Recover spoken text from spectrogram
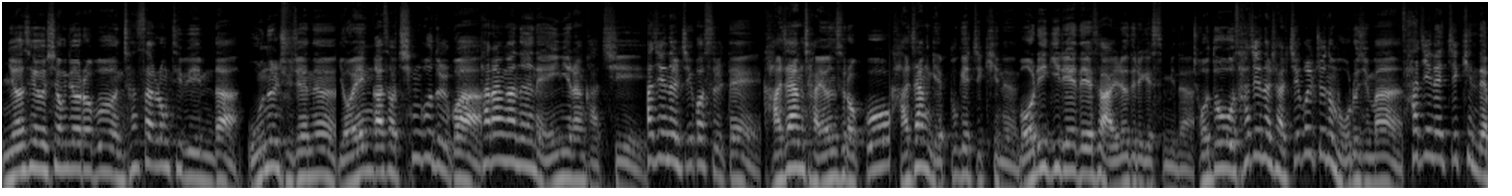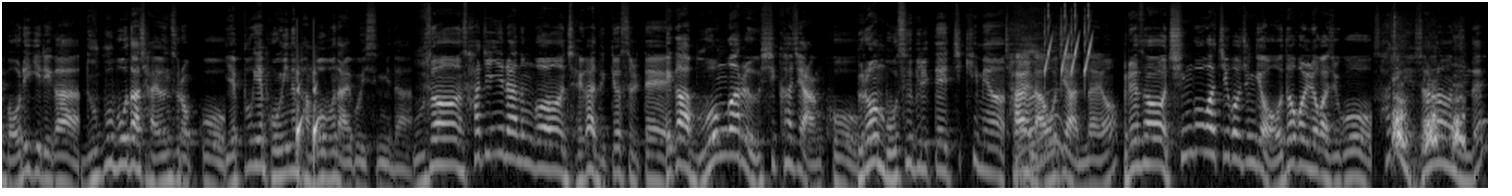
안녕하세요 시청자 여러분 찬살롱TV입니다 오늘 주제는 여행 가서 친구들과 사랑하는 애인이랑 같이 사진을 찍었을 때 가장 자연스럽고 가장 예쁘게 찍히는 머리 길이에 대해서 알려드리겠습니다 저도 사진을 잘 찍을 줄은 모르지만 사진에 찍힌 내 머리 길이가 누구보다 자연스럽고 예쁘게 보이는 방법은 알고 있습니다 우선 사진이라는 건 제가 느꼈을 때 내가 무언가를 의식하지 않고 그런 모습일 때 찍히면 잘 나오지 않나요? 그래서 친구가 찍어준 게 얻어 걸려가지고 사진 개 잘 나왔는데?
